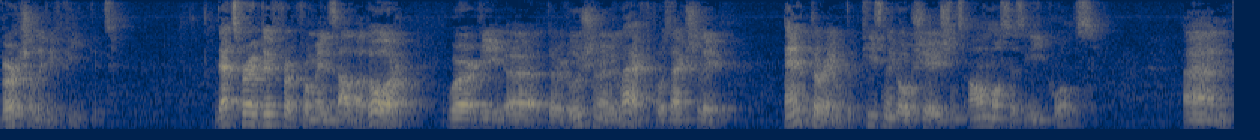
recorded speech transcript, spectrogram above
virtually defeated. That's very different from El Salvador, where the, uh, the revolutionary left was actually entering the peace negotiations almost as equals. And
